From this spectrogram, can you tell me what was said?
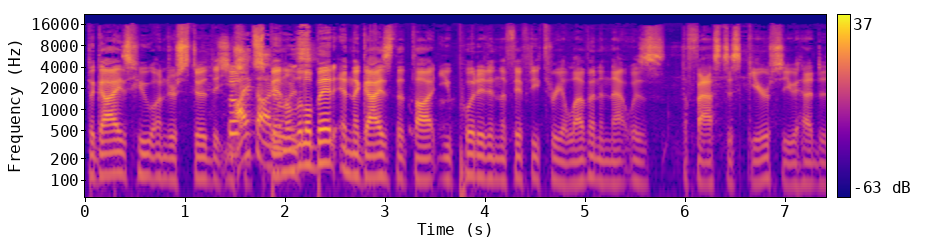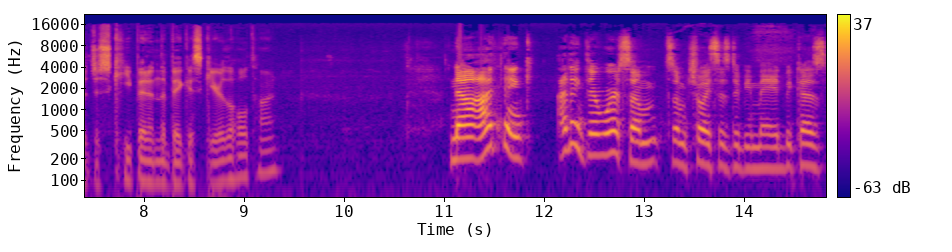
the guys who understood that So- you I should thought it spin a little bit, and the guys that thought you put it in the fifty three eleven, and that was the fastest gear, so you had to just keep it in the biggest gear the whole time. Now I think I think there were some some choices to be made because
